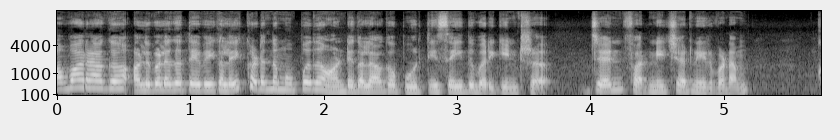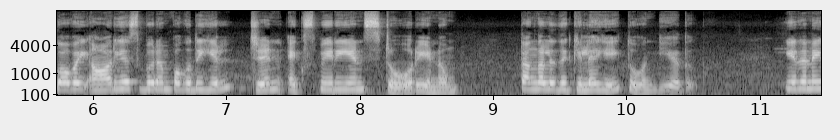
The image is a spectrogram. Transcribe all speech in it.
அவ்வாறாக அலுவலக தேவைகளை கடந்த முப்பது ஆண்டுகளாக பூர்த்தி செய்து வருகின்ற ஜென் ஃபர்னிச்சர் நிறுவனம் கோவை ஆர்எஸ்புரம் பகுதியில் ஜென் எக்ஸ்பீரியன்ஸ் ஸ்டோர் எனும் தங்களது கிளையை துவங்கியது. இதனை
